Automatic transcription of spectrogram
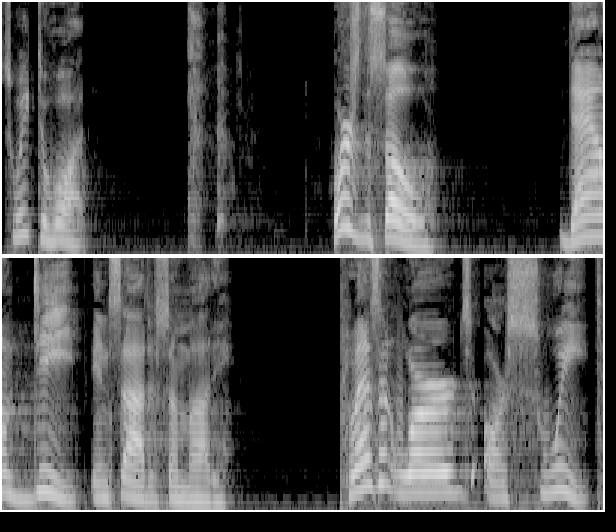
Sweet to what? Where's the soul? Down deep inside of somebody. Pleasant words are sweet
